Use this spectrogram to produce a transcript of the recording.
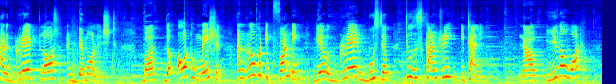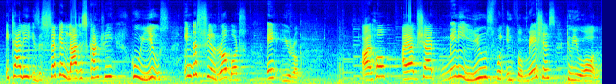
had a great loss and demolished. But the automation and robotic funding gave a great boost up to this country, Italy. Now, you know what? Italy is the second largest country who use industrial robots in Europe. I hope I have shared many useful informations to you all.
